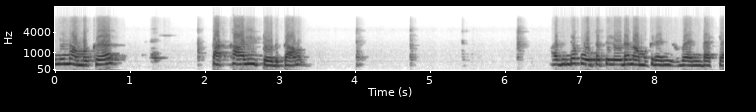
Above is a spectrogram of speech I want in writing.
ഇനി നമുക്ക് തക്കാളി ഇട്ട് കൊടുക്കാം. അതിന്റെ കൂട്ടത്തിലൂടെ നമുക്ക് വെണ്ടയ്ക്ക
